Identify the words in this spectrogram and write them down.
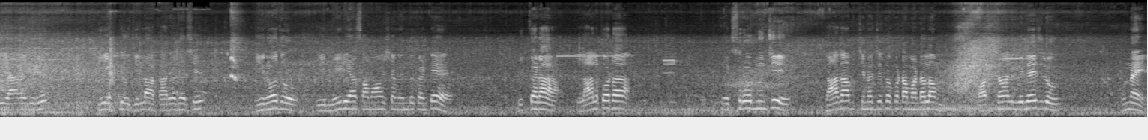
ఈ యాదగిరి టీఎఫ్టీ జిల్లా కార్యదర్శి ఈరోజు ఈ మీడియా సమావేశం ఎందుకంటే ఇక్కడ లాల్కోట ఎక్స్ రోడ్ నుంచి దాదాపు చిన్న చిత్తకోట మండలం పద్నాలుగు విలేజ్లు ఉన్నాయి.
